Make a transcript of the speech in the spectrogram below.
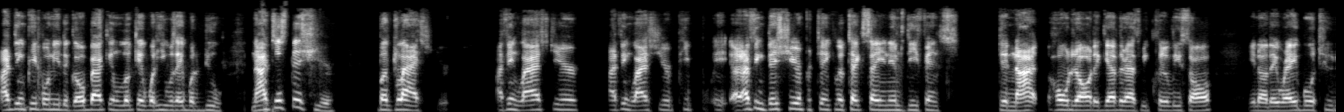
I think people need to go back and look at what he was able to do, not just this year, but last year. I think last year, I think last year people, eh, I think this year in particular, Texas A&M's defense did not hold it all together as we clearly saw. You know, they were able to,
